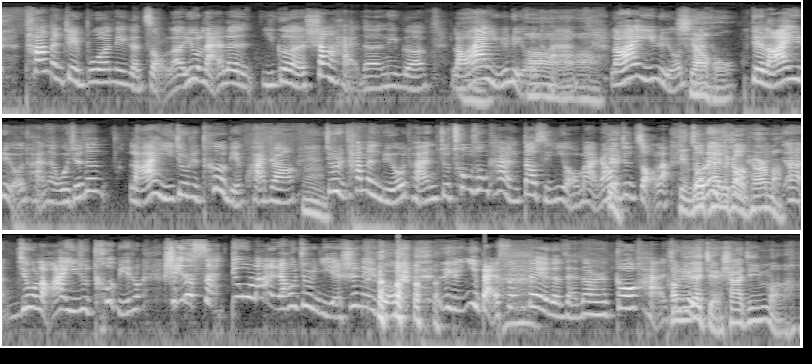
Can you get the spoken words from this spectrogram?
他们这波那个走了，又来了一个上海的那个老阿姨旅游啊团！老阿姨旅游团，夕阳红对老阿姨旅游团的，我觉得老阿姨就是特别夸张，嗯就是他们旅游团就匆匆看到此一游嘛，然后就走了走了以后照片嘛。啊，结果老阿姨就特别说谁的伞丢了，然后就也是那种 那个一百分贝的在那儿高喊，就是捡纱巾嘛？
